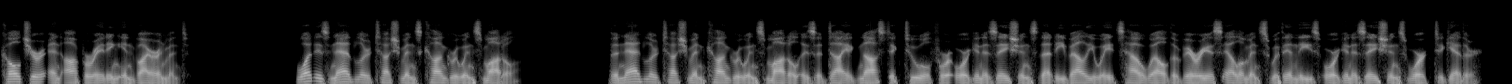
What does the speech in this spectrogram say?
Culture and operating environment. What is Nadler-Tushman's congruence model? The Nadler-Tushman congruence model is a diagnostic tool for organizations that evaluates how well the various elements within these organizations work together.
